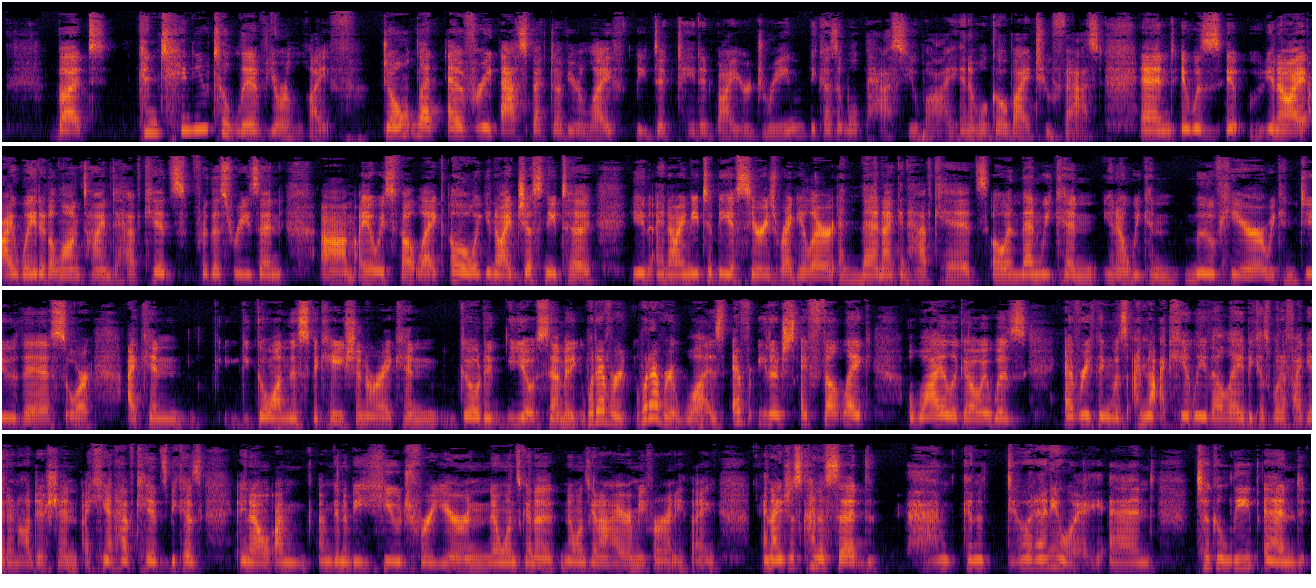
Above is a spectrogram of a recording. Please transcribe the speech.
but continue to live your life don't let every aspect of your life be dictated by your dream because it will pass you by and it will go by too fast. And it was, it, you know, I, I waited a long time to have kids for this reason. Um, I always felt like, oh, you know, I just need to, you know, I need to be a series regular and then I can have kids. Oh, and then we can, you know, we can move here, we can do this, or I can go on this vacation or I can go to Yosemite, whatever, whatever it was. Every, you know, just, I felt like a while ago it was, everything was, I'm not, I can't leave LA because what if I get an audition? I can't have kids because, you know, I'm, I'm going to be huge for a year and no one's going to, no one's going to hire me for anything. And I just kind of said, I'm going to do it anyway and took a leap and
